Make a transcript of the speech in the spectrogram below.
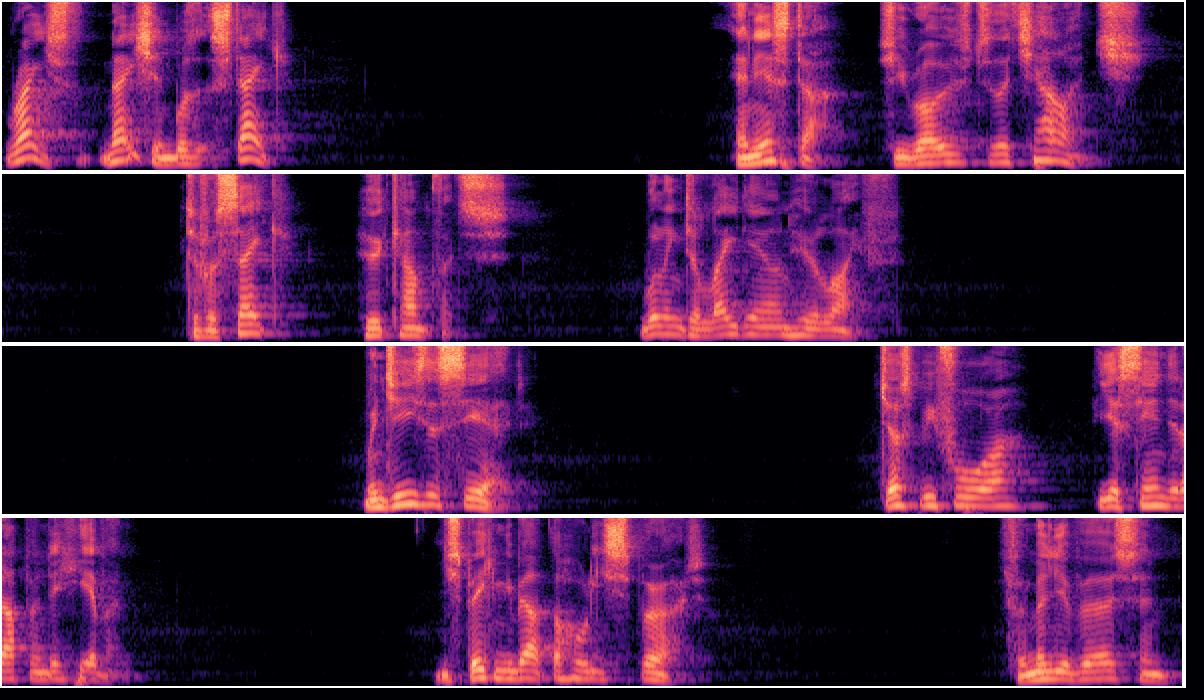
race, nation was at stake. And Esther, she rose to the challenge to forsake her comforts, willing to lay down her life. When Jesus said, just before he ascended up into heaven, You're speaking about the Holy Spirit. Familiar verse in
